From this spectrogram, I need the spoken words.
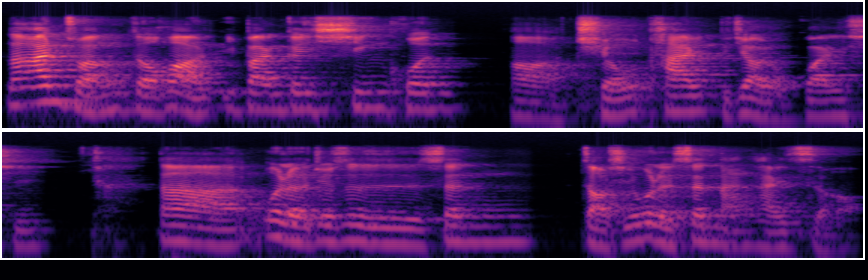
那安床的话，一般跟新婚啊求胎比较有关系。那为了就是生早期为了生男孩子哦。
